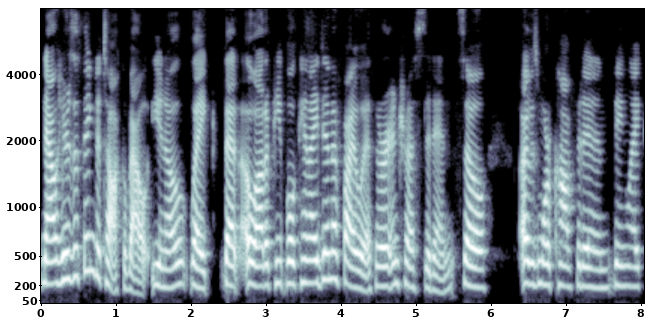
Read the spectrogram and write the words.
now here's a thing to talk about, you know, like that a lot of people can identify with or are interested in. So I was more confident in being like,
